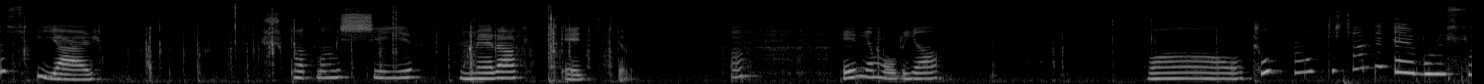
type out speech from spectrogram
nasıl bir yer? Şu patlamış şeyi merak ettim. Hı? Ev yağmur ya. Wow, çok muhteşem bir ev burası.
